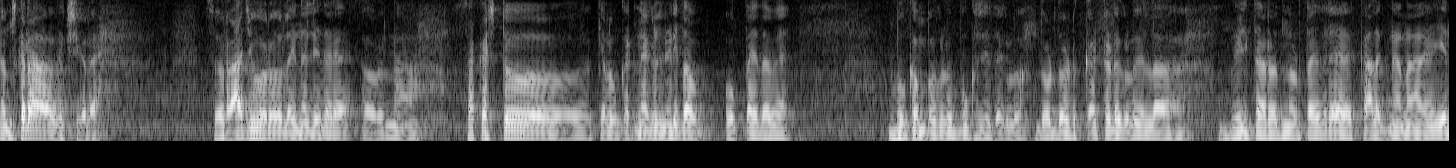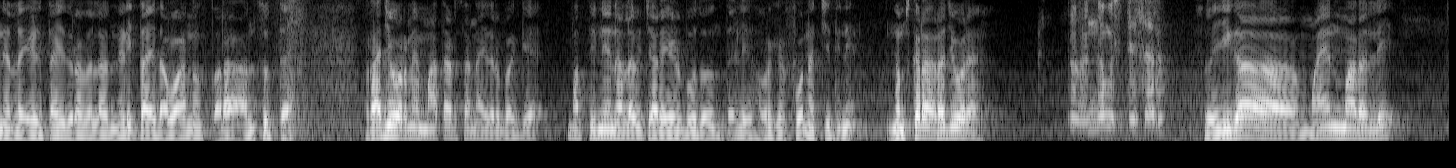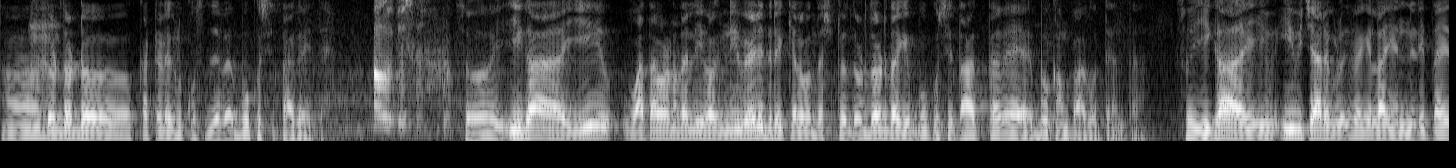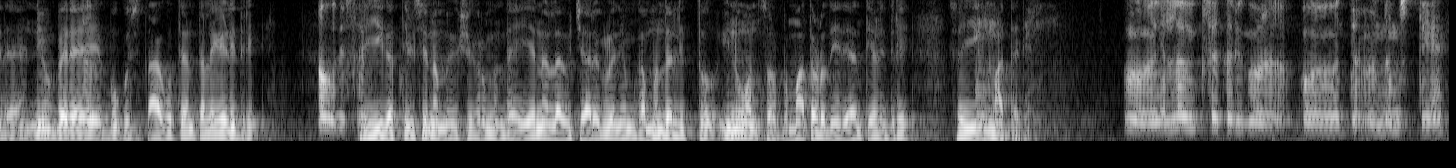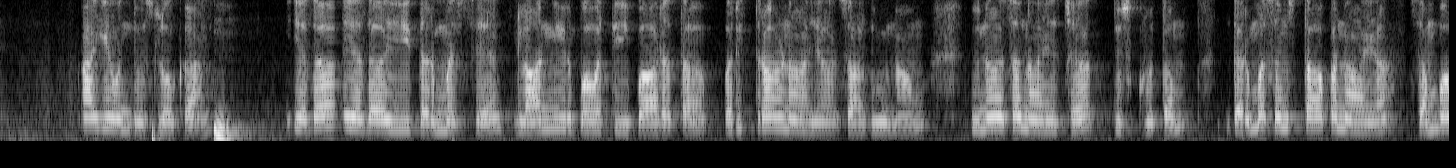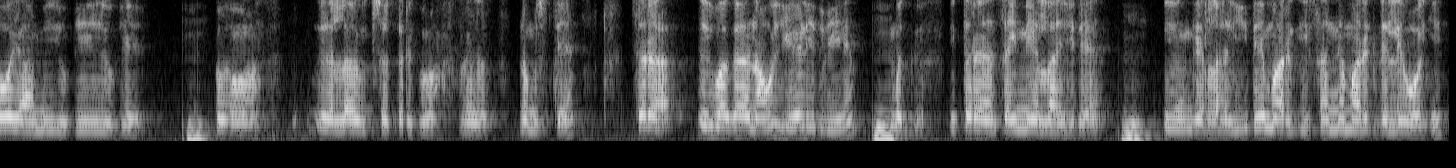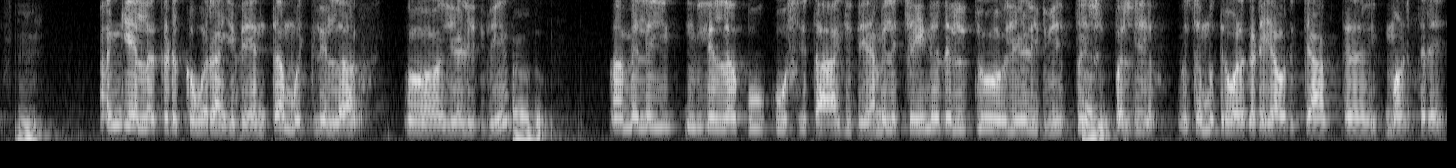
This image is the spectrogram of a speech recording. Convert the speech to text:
ನಮಸ್ಕಾರ ವೀಕ್ಷಕರೇ. ಸೊ ರಾಜು ಅವರು ಲೈನಲ್ಲಿದ್ದಾರೆ ಅವರನ್ನು ಸಾಕಷ್ಟು ಕೆಲವು ಘಟನೆಗಳು ನಡೀತಾ ಹೋಗ್ತಾ ಇದ್ದಾವೆ. ಭೂಕಂಪಗಳು ಭೂಕುಸಿತಗಳು ದೊಡ್ಡ ದೊಡ್ಡ ಕಟ್ಟಡಗಳು ಎಲ್ಲ ಬೀಳ್ತಾ ಇರೋದು ನೋಡ್ತಾ ಇದ್ದರೆ ಕಾಲಜ್ಞಾನ ಏನೆಲ್ಲ ಹೇಳ್ತಾ ಇದ್ರು ಅವೆಲ್ಲ ನಡೀತಾ ಇದ್ದಾವ ಅನ್ನೋ ಥರ ಅನಿಸುತ್ತೆ. ರಾಜು ಅವ್ರನ್ನೇ ಮಾತಾಡ್ಸೋಣ ಇದ್ರ ಬಗ್ಗೆ. ಮತ್ತು ಇನ್ನೇನೆಲ್ಲ ವಿಚಾರ ಹೇಳ್ಬೋದು ಅಂತೇಳಿ ಅವ್ರಿಗೆ ಫೋನ್ ಹಚ್ಚಿದ್ದೀನಿ. ನಮಸ್ಕಾರ ರಾಜು ಅವರೇ. ನಮಸ್ತೆ ಸರ್. ಸೊ ಈಗ ಮಯನ್ಮಾರಲ್ಲಿ ದೊಡ್ಡ ದೊಡ್ಡ ಕಟ್ಟಡಗಳು ಕುಸಿದಿವೆ ಭೂಕುಸಿತ ಆಗೈತೆ. ಹೌದು ಸರ್. ಸೊ ಈಗ ಈ ವಾತಾವರಣದಲ್ಲಿ ಇವಾಗ ನೀವು ಹೇಳಿದ್ರಿ ಕೆಲವೊಂದಷ್ಟು ದೊಡ್ಡ ದೊಡ್ಡದಾಗಿ ಭೂಕುಸಿತ ಆಗ್ತವೆ ಭೂಕಂಪ ಆಗುತ್ತೆ ಅಂತ. ಸೊ ಈಗ ಈ ವಿಚಾರಗಳು ಇವಾಗೆಲ್ಲ ಏನು ನಡೀತಾ ಇದೆ ನೀವು ಬೇರೆ ಭೂಕುಸಿತ ಆಗುತ್ತೆ ಅಂತೆಲ್ಲ ಹೇಳಿದ್ರಿ. ಸೊ ಈಗ ತಿಳಿಸಿ ನಮ್ಮ ವೀಕ್ಷಕರ ಮುಂದೆ ಏನೆಲ್ಲ ವಿಚಾರಗಳು ನಿಮ್ಮ ಗಮನದಲ್ಲಿತ್ತು ಇನ್ನೂ ಒಂದು ಸ್ವಲ್ಪ ಮಾತಾಡೋದಿದೆ ಅಂತ ಹೇಳಿದ್ರಿ. ಸೊ ಈಗ ಮಾತಾಡಿ. ಎಲ್ಲ ವೀಕ್ಷಕರಿಗೂ ನಮಸ್ತೆ. ಹಾಗೆ ಒಂದು ಶ್ಲೋಕ. ಯದಾ ಯದಾ ಈ ಧರ್ಮಸ್ಯ ಗ್ಲಾನಿರ್ಭವತಿ ಭಾರತ ಪರಿತ್ರಾಣಾಯ ಸಾಧೂನಾಂ ವಿನಾಶನಾಯ ಚ ದುಷ್ಕೃತಂ ಧರ್ಮ ಸಂಸ್ಥಾಪನಾಯ ಸಂಭವಯಾಮಿ ಯುಗೆ ಯುಗೆ. ಎಲ್ಲ ವೀಕ್ಷಕರಿಗೂ ನಮಸ್ತೆ. ಸರ್ ಇವಾಗ ನಾವು ಹೇಳಿದ್ವಿ ಈ ತರ ಸೈನ್ಯ ಎಲ್ಲ ಇದೆ. ಹಿಂಗೆಲ್ಲ ಇದೇ ಮಾರ್ಗ ಈ ಸೈನ್ಯ ಮಾರ್ಗದಲ್ಲಿ ಹೋಗಿ. ಹಂಗೆ ಎಲ್ಲ ಕಡೆ ಕವರ್ ಆಗಿದೆ ಅಂತ ಮೊದ್ಲೆಲ್ಲ ಹೇಳಿದ್ವಿ. ಹೌದು. ಆಮೇಲೆ ಇಲ್ಲೆಲ್ಲ ಭೂ ಕುಸಿತ ಆಗಿದೆ. ಆಮೇಲೆ ಚೈನಾದಲ್ಲೂ ಹೇಳಿದ್ವಿ. ಸ್ಪೇಸ್ಶಿಪ್ ಅಲ್ಲಿ ಸಮುದ್ರ ಒಳಗಡೆ ಯಾವ ರೀತಿ ಆಗ್ತಾ ಇದ್ ಮಾಡ್ತಾರೆ.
